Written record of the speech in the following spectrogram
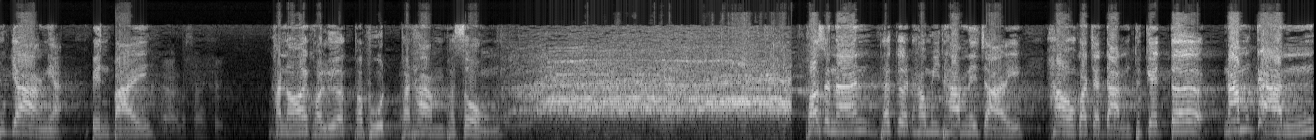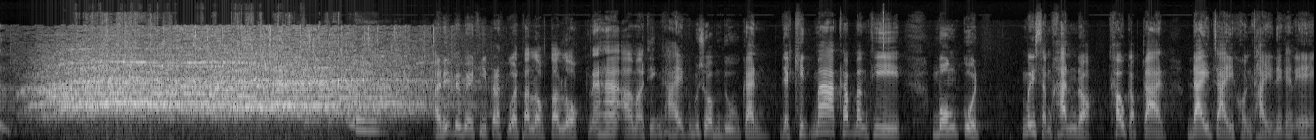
ทุกอย่างเนี่ยเป็นไปข้าน้อยขอเลือกพระพุทธพระธรรมพระสงฆ์เพราะฉะนั้นถ้าเกิดเฮามีธรรมในใจเฮาก็จะดันทูเกเตอร์น้ำกัน อันนี้เป็นเวทีประกวดตลกตลกๆนะฮะ เอามาทิ้งท้ายให้คุณผู้ชมดูกัน อย่าคิดมากครับบางทีมงกุฎไม่สำคัญหรอกเท่ากับการได้ใจคนไทยด้วยกันเอง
